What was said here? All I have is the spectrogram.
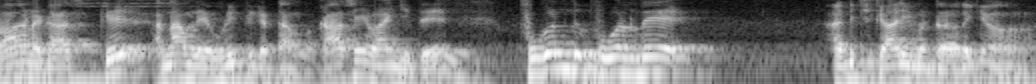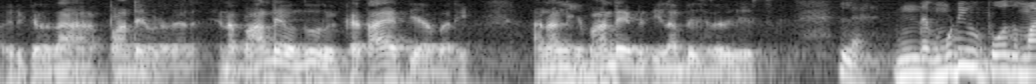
வாங்கின காசுக்கு அண்ணாமலையை ஒழித்து கட்டாமல் காசையும் வாங்கிட்டு புகழ்ந்து புகழ்ந்து அடித்து காலி பண்ணுற வரைக்கும் இருக்கிறது தான் பாண்டேயோட வேலை. ஏன்னா பாண்டே வந்து ஒரு க தாயத்து வியாபாரி. அதனால் நீங்கள் பாண்டையை பற்றிலாம் பேசுகிறது வேஸ்ட்டு இல்லை இந்த முடிவு போதுமா?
